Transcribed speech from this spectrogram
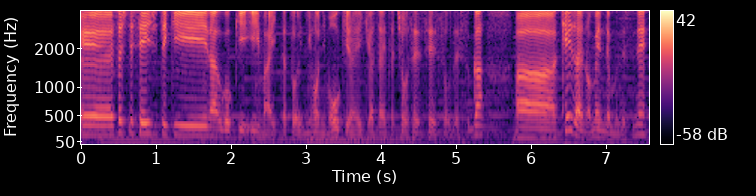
えー、そして政治的な動き、今言った通り日本にも大きな影響を与えた朝鮮戦争ですが、あ経済の面でもですね、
